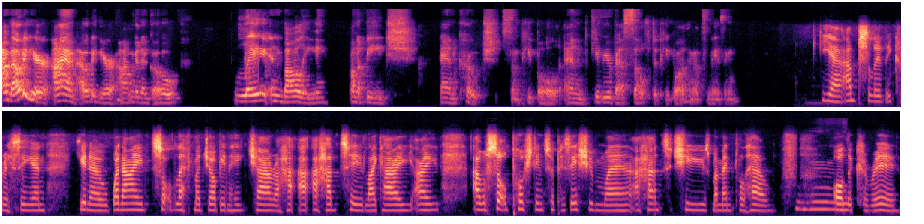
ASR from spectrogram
I'm out of here. I am out of here. I'm gonna go lay in Bali on a beach and coach some people and give your best self to people. I think that's amazing. Yeah, absolutely, Chrissy. And you know, when I sort of left my job in HR, I, ha- I had to like I I I was sort of pushed into a position where I had to choose my mental health mm-hmm. or the career,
